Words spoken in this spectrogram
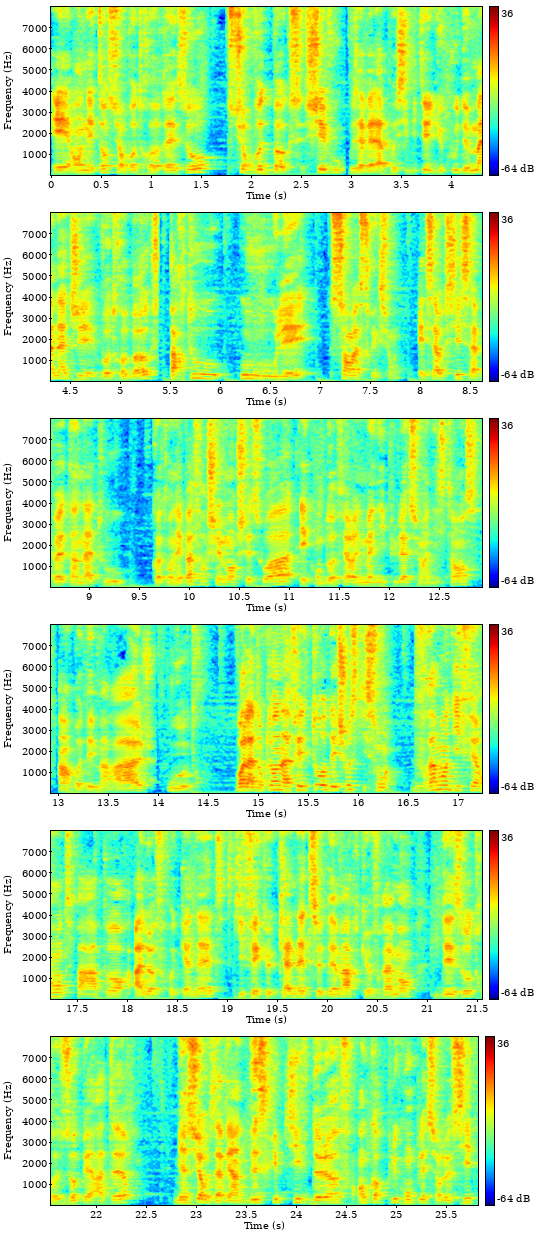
et en étant sur votre réseau, sur votre box, chez vous. Vous avez la possibilité du coup de manager votre box partout où vous voulez, sans restriction. Et ça aussi, ça peut être un atout quand on n'est pas forcément chez soi et qu'on doit faire une manipulation à distance, un redémarrage ou autre. Voilà, donc là on a fait le tour des choses qui sont vraiment différentes par rapport à l'offre Canet, qui fait que Canet se démarque vraiment des autres opérateurs. Bien sûr, vous avez un descriptif de l'offre encore plus complet sur le site.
